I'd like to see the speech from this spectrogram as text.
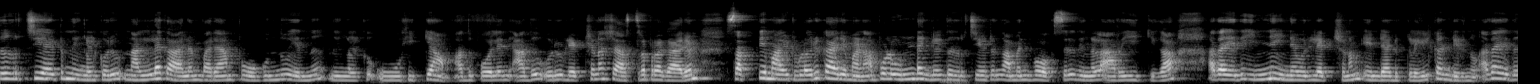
തീർച്ചയായിട്ടും നിങ്ങൾക്കൊരു നല്ല കാലം വരാൻ പോകുന്നു എന്ന് നിങ്ങൾക്ക് ഊഹിക്കാം. അതുപോലെ അത് ഒരു ലക്ഷണശാസ്ത്ര പ്രകാരം സത്യമായിട്ടുള്ള ഒരു കാര്യമാണ്. അപ്പോൾ ഉണ്ടെങ്കിൽ തീർച്ചയായിട്ടും കമന്റ് ബോക്സിൽ നിങ്ങൾ അറിയിക്കുക. അതായത് ഇന്ന ഇന്ന ഒരു ലക്ഷണം എന്റെ അടുക്കളയിൽ കണ്ടിരുന്നു. അതായത്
